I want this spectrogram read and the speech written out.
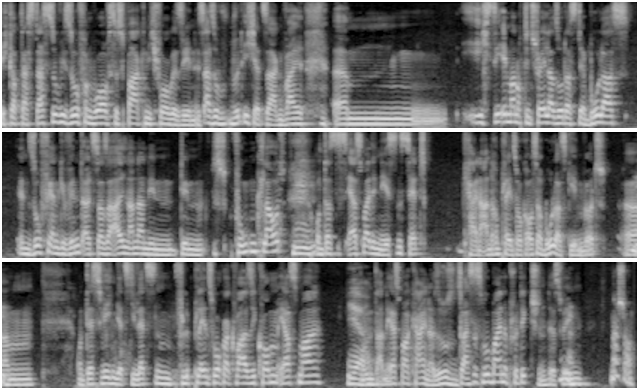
ich glaube, dass das sowieso von War of the Spark nicht vorgesehen ist. Also würde ich jetzt sagen, weil ähm, ich sehe immer noch den Trailer so, dass der Bolas insofern gewinnt, als dass er allen anderen den, den Funken klaut mhm. und dass es erstmal den nächsten Set keine anderen Planeswalker außer Bolas geben wird. Mhm. Ähm, und deswegen jetzt die letzten Flip-Planeswalker quasi kommen erstmal. Ja. Und dann erstmal keine. Also das ist wohl meine Prediction. Deswegen. Mhm. Mal schauen.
